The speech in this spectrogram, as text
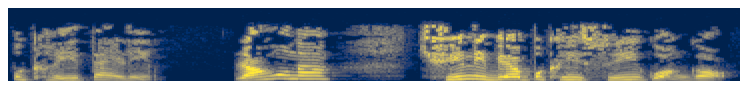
不可以代领。然后呢，群里边不可以随意广告。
